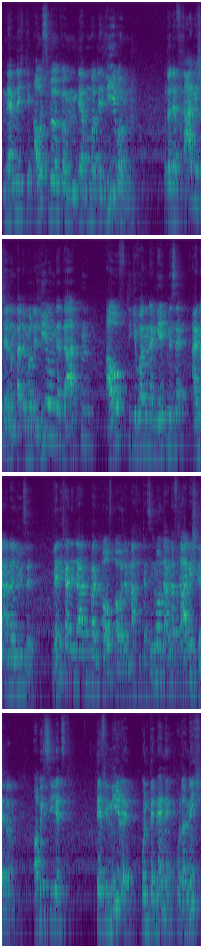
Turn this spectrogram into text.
nämlich die Auswirkungen der Modellierung oder der Fragestellung bei der Modellierung der Daten auf die gewonnenen Ergebnisse einer Analyse. Wenn ich eine Datenbank aufbaue, dann mache ich das immer unter einer Fragestellung. Ob ich sie jetzt definiere und benenne oder nicht,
